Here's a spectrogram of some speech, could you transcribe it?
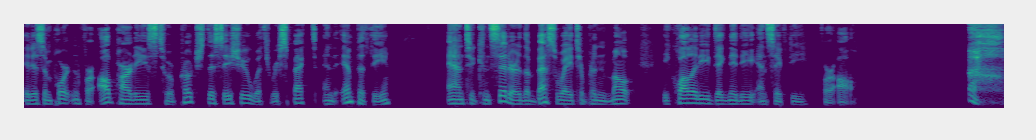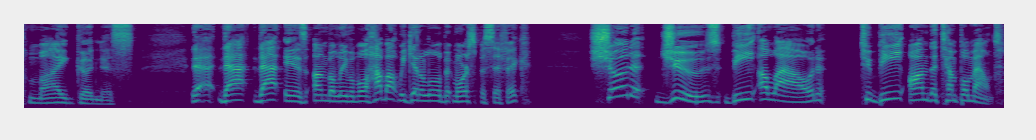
It is important for all parties to approach this issue with respect and empathy and to consider the best way to promote equality, dignity, and safety for all. Oh my goodness. That that that is unbelievable. How about we get a little bit more specific? Should Jews be allowed to be on the Temple Mount?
